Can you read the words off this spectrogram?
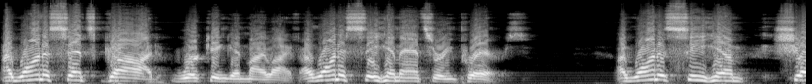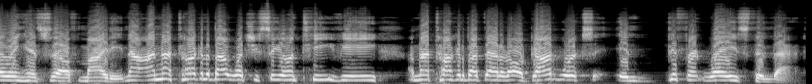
I want to sense God working in my life. I want to see Him answering prayers. I want to see Him showing Himself mighty. Now, I'm not talking about what you see on TV. I'm not talking about that at all. God works in different ways than that.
